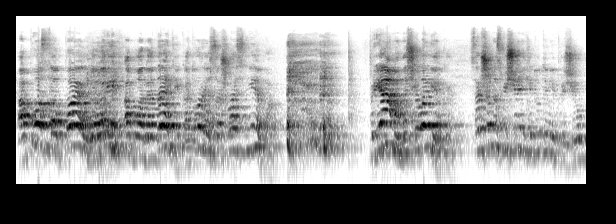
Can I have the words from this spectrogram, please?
Апостол Павел говорит о благодати, которая сошла с неба. Прямо на человека. Совершенно священники тут и не при чем.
